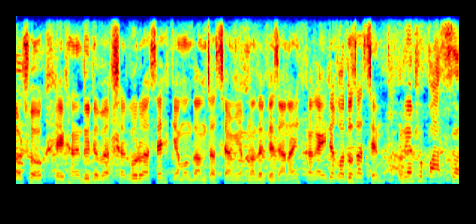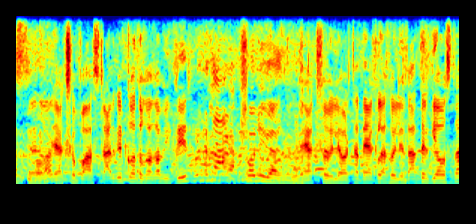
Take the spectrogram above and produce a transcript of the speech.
দর্শক, এখানে দুইটা ব্যবসার গরু আছে। কেমন দাম চাচ্ছে আমি আপনাদেরকে জানাই। কাকা এটা কত চাচ্ছেন? একশো পাঁচ টার্গেট কত কাকা বিক্রির? একশো হইলে, অর্থাৎ এক লাখ হইলে। দাঁতের কি অবস্থা?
